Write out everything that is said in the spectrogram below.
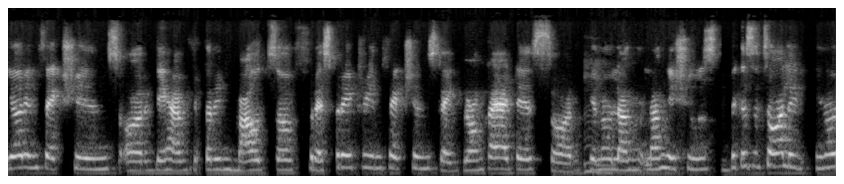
ear infections or they have recurrent bouts of respiratory infections like bronchitis or you know Mm. lung lung issues because it's all you know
